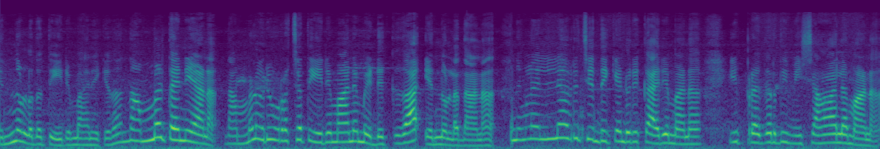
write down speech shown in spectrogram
എന്നുള്ളത് തീരുമാനിക്കുന്നത് നമ്മൾ തന്നെയാണ്. നമ്മൾ ഒരു ഉറച്ച തീരുമാനം എടുക്കുക എന്നുള്ളതാണ്. നിങ്ങൾ എല്ലാവരും ചിന്തിക്കേണ്ട ഒരു കാര്യമാണ് ഈ പ്രകൃതി വിശാലമാണ്.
